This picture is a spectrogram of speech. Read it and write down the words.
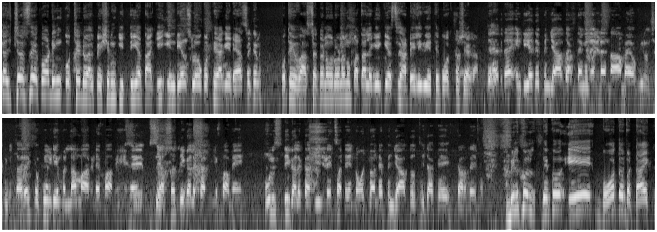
ਕਲਚਰਸ ਦੇ ਅਕੋਰਡਿੰਗ ਉੱਥੇ ਡਿਵੈਲਪੇਸ਼ਨ ਕੀਤੀ ਆ ਤਾਂ ਕਿ ਇੰਡੀਅਨਸ ਲੋਕ ਉੱਥੇ ਆ ਕੇ ਰਹਿ ਸਕਣ, ਉੱਥੇ ਵਸ ਸਕਣ ਔਰ ਉਹਨਾਂ ਨੂੰ ਪਤਾ ਲੱਗੇ ਕਿ ਅਸੀਂ ਸਾਡੇ ਲਈ ਵੀ ਇੱਥੇ ਬਹੁਤ ਕੁਝ ਹੈਗਾ। ਤੇ ਲੱਗਦਾ ਇੰਡੀਆ ਤੇ ਪੰਜਾਬ ਦਾ ਕਿਤੇ ਨਾ ਕਿਤੇ ਜਿਹੜਾ ਨਾਮ ਹੈ ਉਹ ਵੀ ਰੋਸ਼ਨ ਕੀਤਾ ਰਿਹਾ, ਕਿਉਂਕਿ ਜਿਹੜੀਆਂ ਮੱਲਾਂ ਮਾਰਨੇ ਭਾਵੇਂ ਸਿਆਸਤ ਦੀ ਗੱਲ ਕਰ ਲਈਏ, ਭਾਵੇਂ ਪੁਲਿਸ ਦੀ ਗੱਲ ਕਰ ਲਈਏ ਜਿਹੜੇ ਸਾਡੇ ਨੌਜਵਾਨ ਨੇ ਪੰਜਾਬ ਤੋਂ ਉੱਥੇ ਜਾ ਕੇ ਕਰ ਰਹੇ ਨੇ। ਬਿਲਕੁਲ ਦੇਖੋ ਇਹ ਬਹੁਤ ਵੱਡਾ ਇੱਕ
